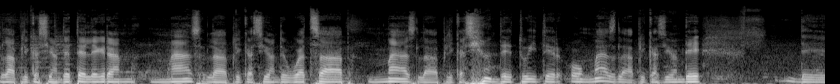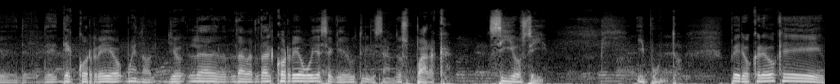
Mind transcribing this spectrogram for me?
la aplicación de Telegram, más la aplicación de WhatsApp, más la aplicación de Twitter o más la aplicación de de, correo, bueno, yo la, verdad el correo voy a seguir utilizando Spark, sí o sí, y punto. Pero creo que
